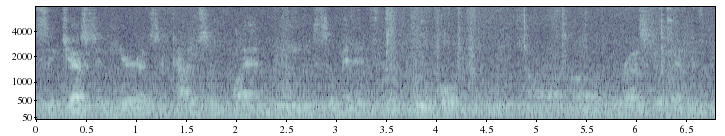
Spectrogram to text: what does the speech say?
suggested here is a concept plan be submitted for approval uh, of the rest of it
